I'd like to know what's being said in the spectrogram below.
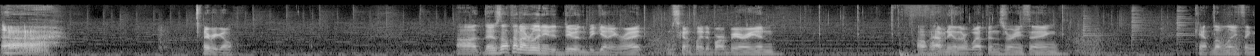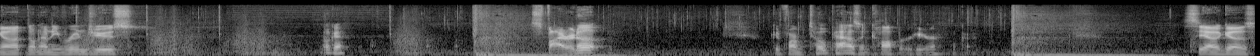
Ah. There we go. Uh, there's nothing I really need to do in the beginning, right? I'm just gonna play the Barbarian. I don't have any other weapons or anything. Can't level anything up. Don't have any rune juice. Okay. Let's fire it up. Could farm topaz and copper here. Okay. See how it goes.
